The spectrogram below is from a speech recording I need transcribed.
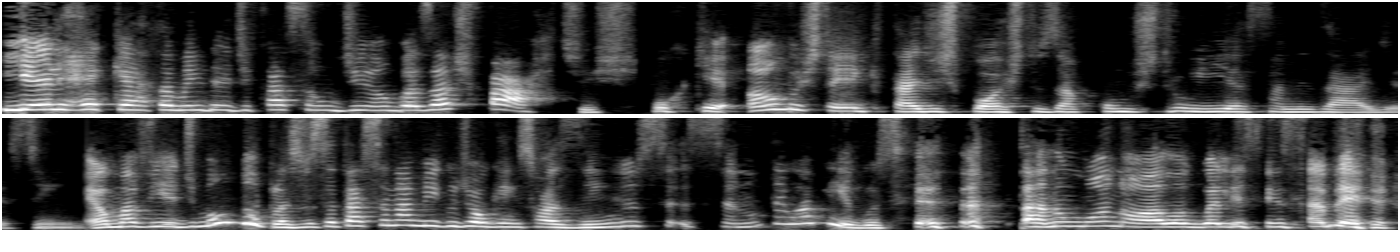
E ele requer também dedicação de ambas as partes, porque ambos têm que estar dispostos a construir essa amizade, assim. É uma via de mão dupla. Se você está sendo amigo de alguém sozinho, você não tem um amigo, você está num monólogo ali sem saber saber.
